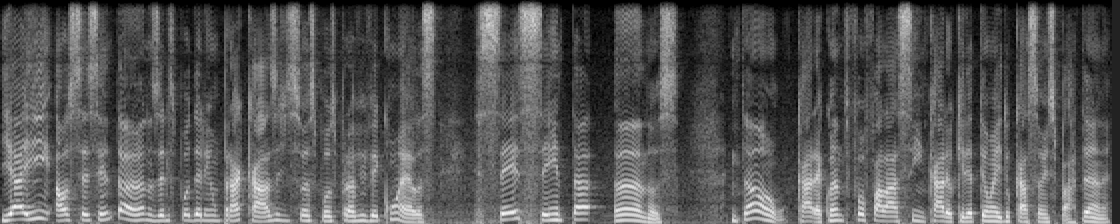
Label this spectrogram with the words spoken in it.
E aí, aos 60 anos, eles poderiam ir para casa de sua esposa para viver com elas. 60 anos. Então, cara, quando for falar assim, cara, eu queria ter uma educação espartana,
